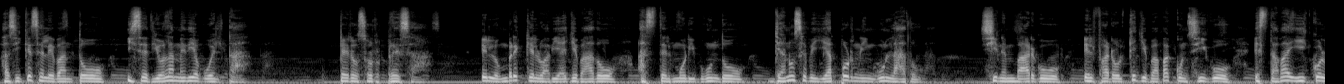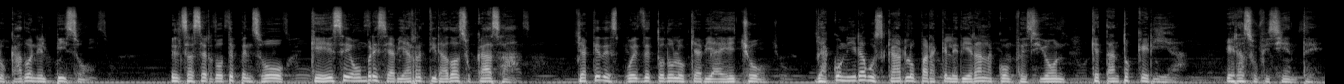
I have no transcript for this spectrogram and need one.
Así que se levantó y se dio la media vuelta. Pero sorpresa, el hombre que lo había llevado hasta el moribundo ya no se veía por ningún lado. Sin embargo, el farol que llevaba consigo estaba ahí colocado en el piso. El sacerdote pensó que ese hombre se había retirado a su casa, ya que después de todo lo que había hecho, ya con ir a buscarlo para que le dieran la confesión que tanto quería, era suficiente.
